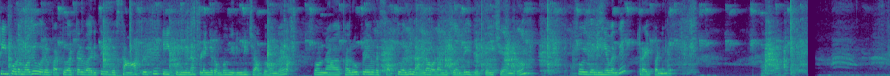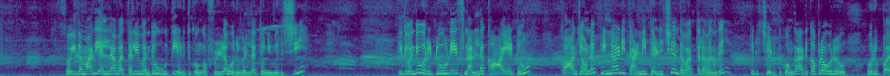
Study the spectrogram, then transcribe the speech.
டீ போடும்போது ஒரு பத்து வத்தல் வறுத்து இதை சாப்பிட்டுட்டு டீ குடிங்கன்னா பிள்ளைங்க ரொம்ப விரும்பி சாப்பிடுவாங்க. ஸோ நான் கருவேப்பிலையோட சத்து வந்து நல்லா உடம்புக்கு வந்து இது போய் சேர்ந்துடும் ஸோ இதை நீங்கள் வந்து ட்ரை பண்ணுங்கள் ஸோ இதை மாதிரி எல்லா வத்தலையும் வந்து ஊற்றி எடுத்துக்கோங்க. ஃபுல்லாக ஒரு வெள்ளை துணி விரித்து இது வந்து ஒரு டூ டேஸ் நல்லா காயட்டும். காஞ்சோடனே பின்னாடி தண்ணி தெளித்து அந்த வத்தலை வந்து பிரித்து எடுத்துக்கோங்க. அதுக்கப்புறம் ஒரு ஒரு ப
